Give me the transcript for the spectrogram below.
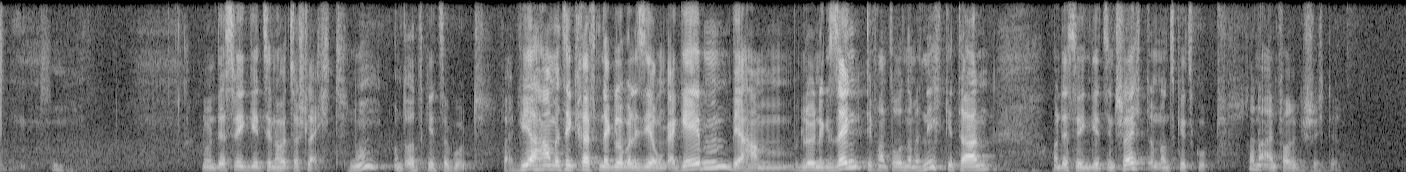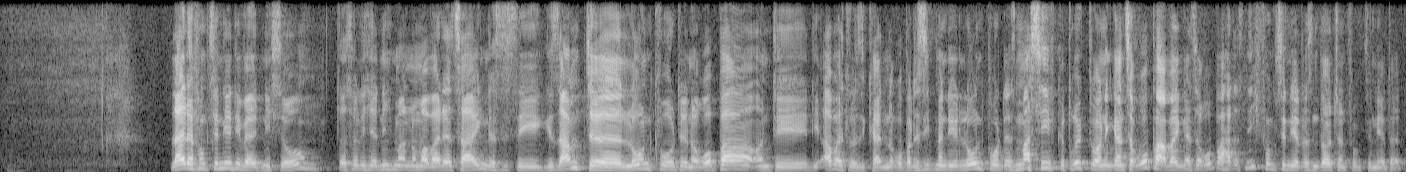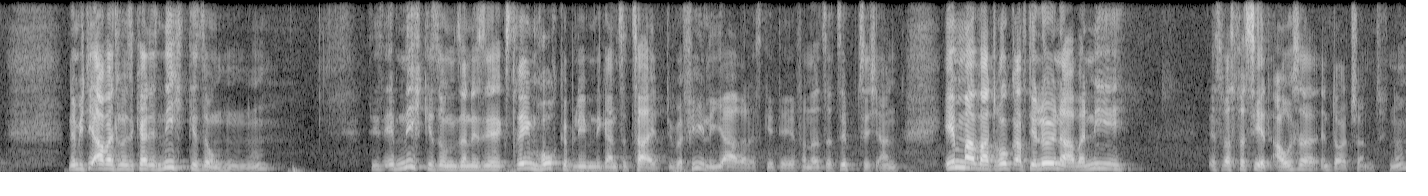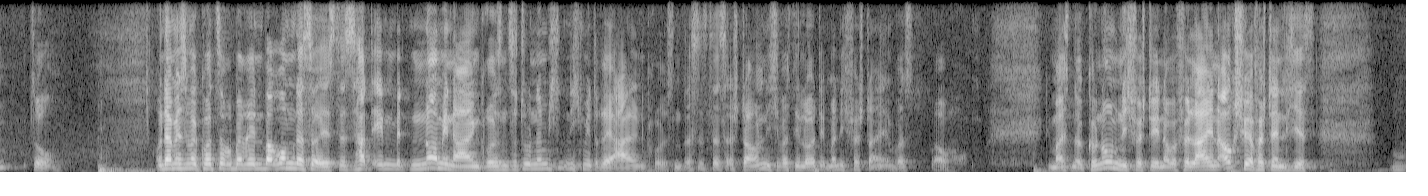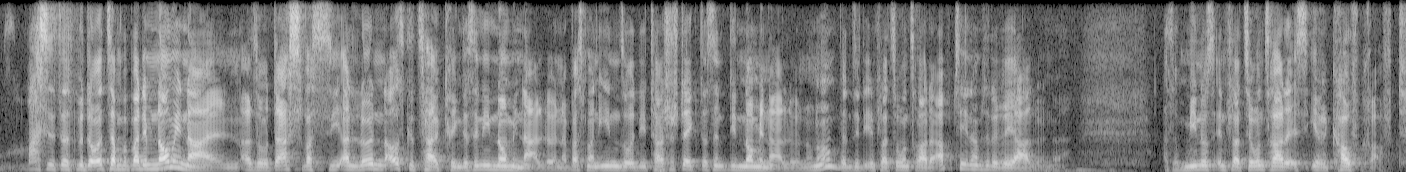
Nun, deswegen geht es ihnen heute so schlecht ne? und uns geht es so gut. Weil wir haben uns den Kräften der Globalisierung ergeben, wir haben Löhne gesenkt, die Franzosen haben es nicht getan und deswegen geht es ihnen schlecht und uns geht es gut. Das ist eine einfache Geschichte. Leider funktioniert die Welt nicht so. Das will ich jetzt nicht mal nochmal weiter zeigen. Das ist die gesamte Lohnquote in Europa und die, die Arbeitslosigkeit in Europa. Da sieht man, die Lohnquote ist massiv gedrückt worden in ganz Europa, aber in ganz Europa hat es nicht funktioniert, was in Deutschland funktioniert hat. Nämlich die Arbeitslosigkeit ist nicht gesunken. Sie ist eben nicht gesunken, sondern sie ist extrem hoch geblieben die ganze Zeit, über viele Jahre. Das geht ja hier von 1970 an. Immer war Druck auf die Löhne, aber nie ist was passiert, außer in Deutschland. Ne? So. Und da müssen wir kurz darüber reden, warum das so ist. Das hat eben mit nominalen Größen zu tun, nämlich nicht mit realen Größen. Das ist das Erstaunliche, was die Leute immer nicht verstehen, was auch die meisten Ökonomen nicht verstehen, aber für Laien auch schwer verständlich ist. Was ist das Bedeutsame bei dem Nominalen? Also das, was Sie an Löhnen ausgezahlt kriegen, das sind die Nominallöhne. Was man Ihnen so in die Tasche steckt, das sind die Nominallöhne. Ne? Wenn Sie die Inflationsrate abziehen, haben Sie die Reallöhne. Also minus Inflationsrate ist Ihre Kaufkraft.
